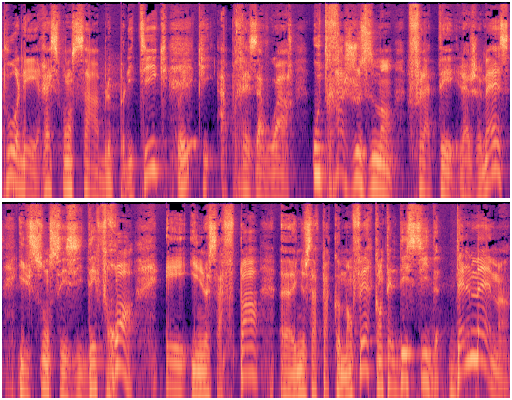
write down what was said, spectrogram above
pour les responsables politiques qui, après avoir outrageusement flatté la jeunesse, ils sont saisis d'effroi et ils ne savent pas, euh, ils ne savent pas comment faire quand elle décide d'elle-même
